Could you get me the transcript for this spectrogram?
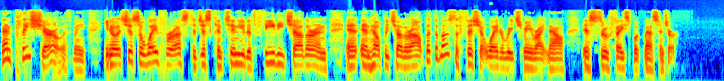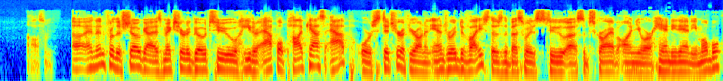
then please share it with me. You know, it's just a way for us to just continue to feed each other and and, and help each other out. But the most efficient way to reach me right now is through Facebook Messenger. Awesome. Uh, and then for the show, guys, make sure to go to either Apple Podcast app or Stitcher if you're on an Android device. Those are the best ways to uh, subscribe on your handy dandy mobile.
